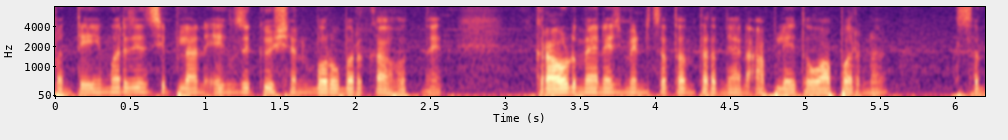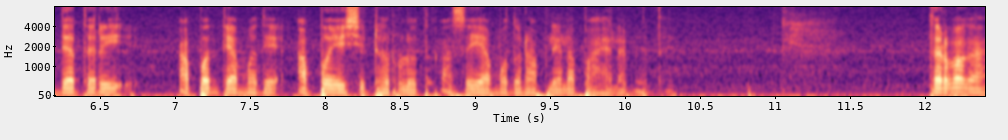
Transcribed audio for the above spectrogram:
पण ते इमर्जन्सी प्लॅन एक्झिक्युशन बरोबर का होत नाहीत? क्राऊड मॅनेजमेंटचं तंत्रज्ञान आपल्या इथं वापरणं सध्या तरी आपण त्यामध्ये अपयशी ठरलोत असं यामधून आपल्याला पाहायला मिळतं तर बघा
